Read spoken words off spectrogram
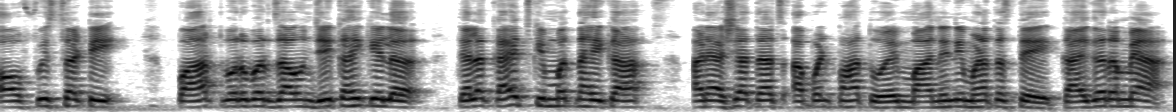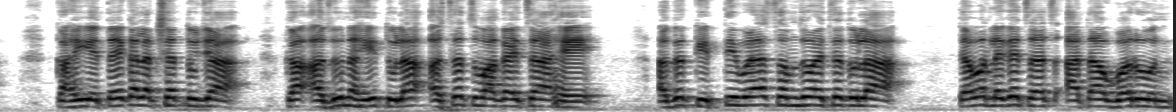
ऑफिससाठी पार्थबरोबर जाऊन जे काही केलं त्याला काहीच किंमत नाही का? आणि अशातच आपण पाहतोय मानेनी म्हणत असते काय ग रम्या? काही येतंय का लक्षात तुझ्या? का अजूनही तुला असंच वागायचं आहे? अगं किती वेळा समजवायचं तुला? त्यावर लगेचच आता वरून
